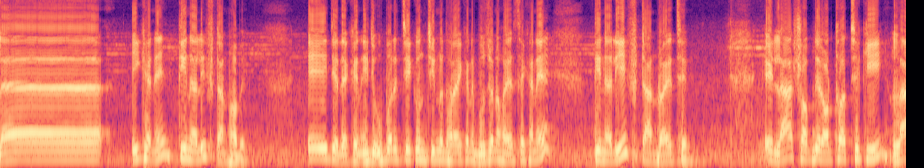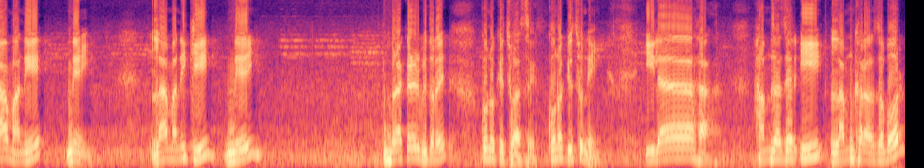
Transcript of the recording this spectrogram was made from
লা এইখানে তিন আলিফ টান হবে এই যে দেখেন এই যে উপরে চিকন চিহ্ন ধারা এখানে বোঝানো হয়েছে এখানে তিন আলিফ টান রয়েছে এই লা শব্দের অর্থ হচ্ছে কি লা মানে নেই লা মানে কি? নেই। ব্র্যাকেটের ভিতরে কোনো কিছু আছে। কোনো কিছু নেই। ইলাহা। হামজাজের ই, লাম খারা জবর।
